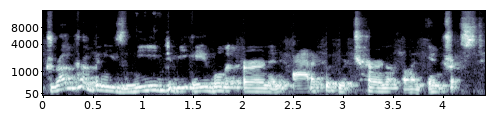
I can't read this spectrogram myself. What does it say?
Drug companies need to be able to earn an adequate return on interest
